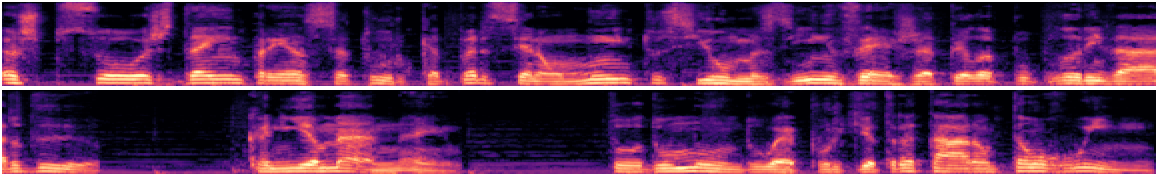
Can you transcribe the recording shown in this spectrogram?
As pessoas da imprensa turca pareceram muito ciúmes e inveja pela popularidade de Kanyaman em todo mundo é porque a trataram tão ruim.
